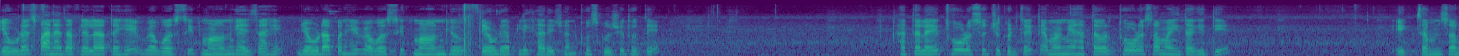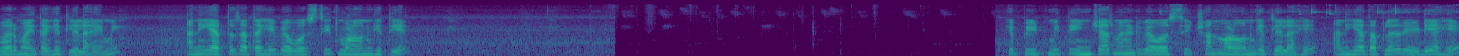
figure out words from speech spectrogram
एवढ्याच पाण्यात आपल्याला आता हे व्यवस्थित मळून घ्यायचं आहे. जेवढं आपण हे व्यवस्थित मळून घेऊ तेवढी आपली खारी छान खुसखुशीत होते. हाताला हे थोडंसं चिकटतं आहे त्यामुळे मी हातावर थोडासा मैदा घेते. एक चमचाभर मैदा घेतलेला आहे मी. आणि यातच आता हे व्यवस्थित मळून घेते. हे पीठ मी तीन चार मिनिट व्यवस्थित छान मळवून घेतलेलं आहे आणि हे आता आपलं रेडी आहे.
